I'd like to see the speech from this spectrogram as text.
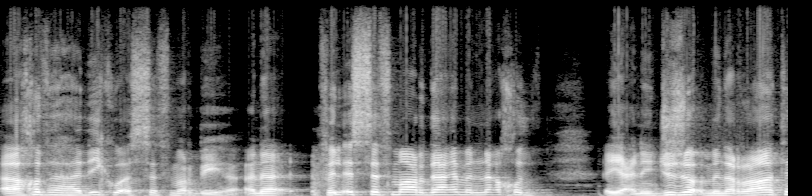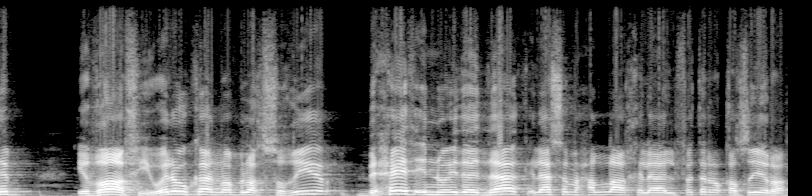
أخذها هذيك وأستثمر بها أنا في الاستثمار دائما نأخذ يعني جزء من الراتب إضافي ولو كان مبلغ صغير بحيث إنه إذا ذاك لا سمح الله خلال الفترة القصيرة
